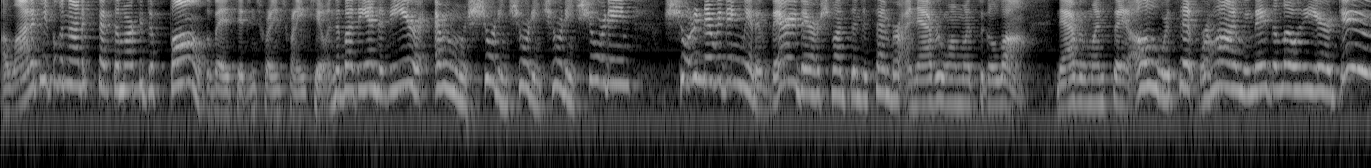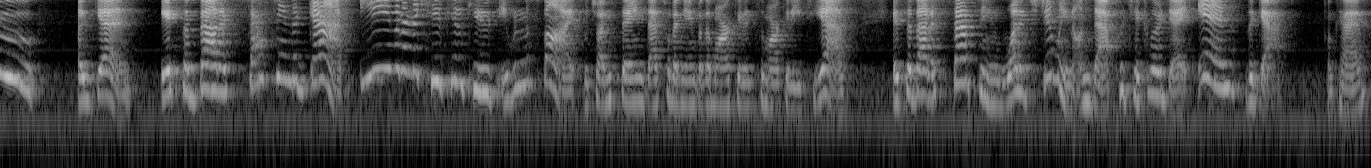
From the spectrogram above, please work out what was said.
A lot of people did not expect the market to fall the way it did in 2022. And then by the end of the year, everyone was shorting, shorting, shorting, shorting, shorting everything. We had a very bearish month in December, and now everyone wants to go long. Now everyone's saying, oh, we're it, we're high, we made the low of the year. Do again, it's about assessing the gap, even in the QQQs, even the SPY, which I'm saying that's what I mean by the market, it's the market ETFs. It's about assessing what it's doing on that particular day in the gap, okay?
